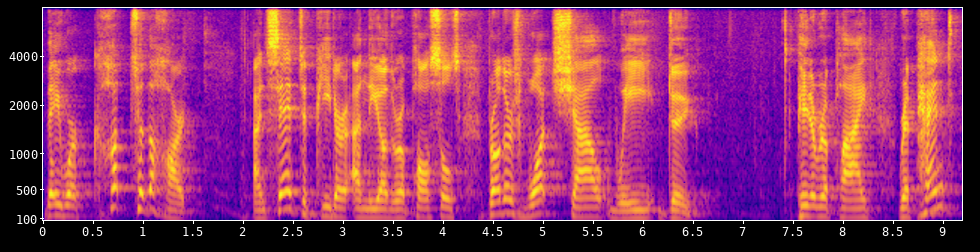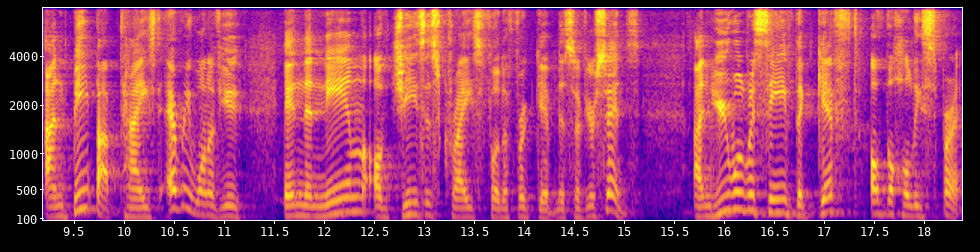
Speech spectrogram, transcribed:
they were cut to the heart and said to Peter and the other apostles, Brothers, what shall we do? Peter replied, Repent and be baptized, every one of you, in the name of Jesus Christ for the forgiveness of your sins, and you will receive the gift of the Holy Spirit.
